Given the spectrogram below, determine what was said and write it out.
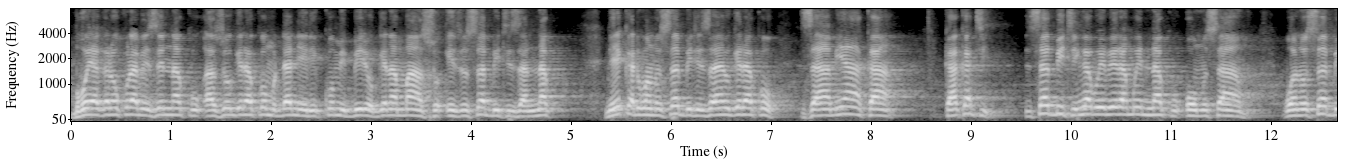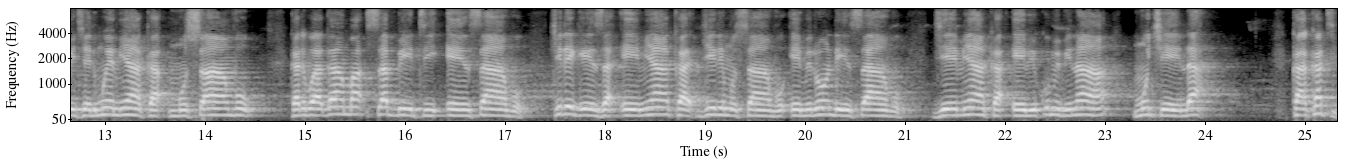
Bwe oyagala okulaba ez'ennaku azogerako mu danieri 12 ogenda maaso ezo sabbiiti za nnaku. Naye kati wano sabbiiti zayogerako za myaka kakati sabbiiti nga bwebeeramu ennaku omusanvu wano sabbiiti erimu emyaka musanvu. Kati bwagamba sabbiiti ensanvu kitegeeza emyaka giri musanvu emirundi nsanvu gyemyaka ebikumi bina mu kyenda. Kakati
